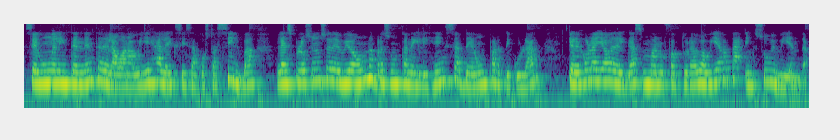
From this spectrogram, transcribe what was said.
Según el intendente de La Habana Vieja, Alexis Acosta Silva, la explosión se debió a una presunta negligencia de un particular que dejó la llave del gas manufacturado abierta en su vivienda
